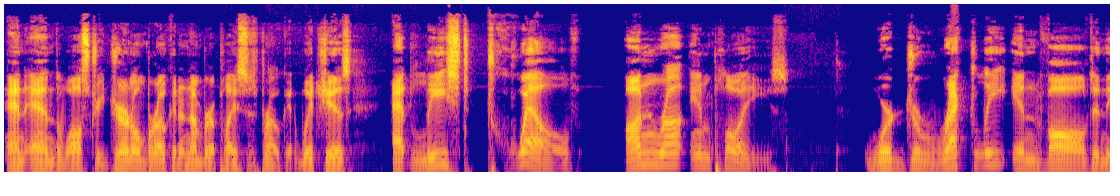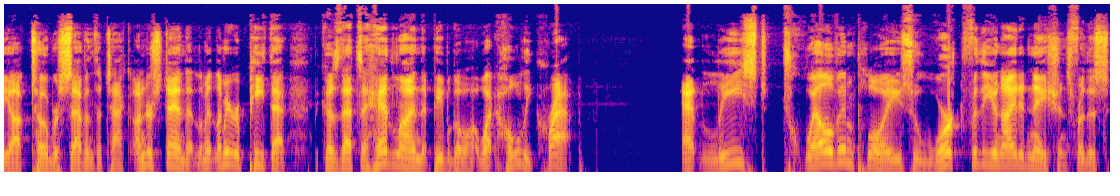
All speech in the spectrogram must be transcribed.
And, and the Wall Street Journal broke it. A number of places broke it, which is at least 12 UNRWA employees were directly involved in the October 7th attack. Understand that. Let me, let me repeat that because that's a headline that people go, what? Holy crap. At least 12 employees who worked for the United Nations for this,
